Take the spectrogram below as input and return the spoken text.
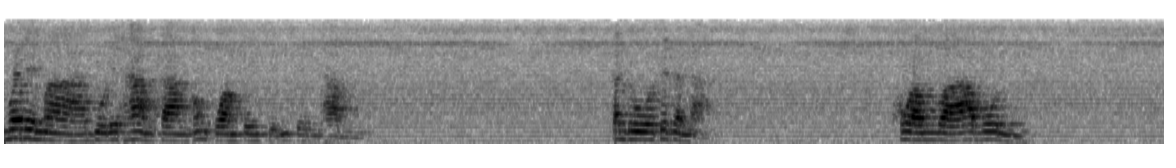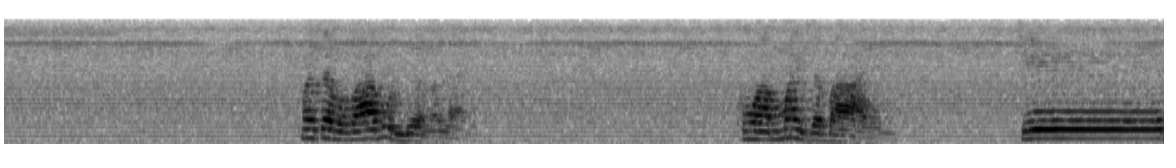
เมื่อได้มาอยู่ในท่ามกลางของความเป็นศีลเป็นธรรมก็ดูสินะความว้าวุ่นม่ใช่ว่าว้าวุ่นเรื่องอะไร ความไม่สบายคิด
